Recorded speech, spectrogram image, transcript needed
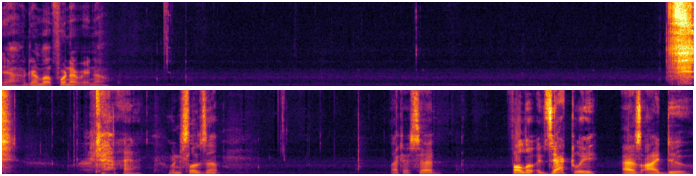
yeah we're gonna load Fortnite right now when this loads up, like I said, follow exactly as I do.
